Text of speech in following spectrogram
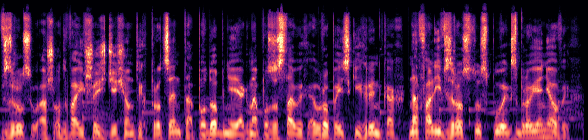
wzrósł aż o 2,6%, podobnie jak na pozostałych europejskich rynkach na fali wzrostu spółek zbrojeniowych.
